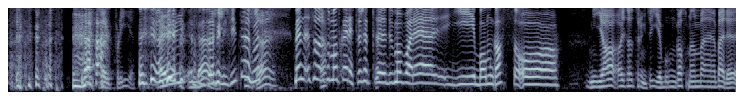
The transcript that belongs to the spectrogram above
For å fly. Jeg syns det er veldig fint. jeg. Ja. Men så, så man skal rett og slett Du må bare gi bånn gass og Ja, altså, du trenger ikke å gi bånn gass, men bare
